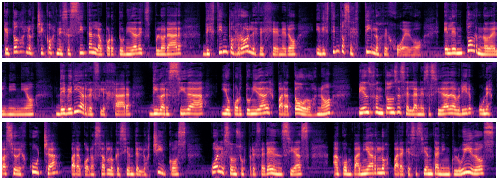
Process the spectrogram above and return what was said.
que todos los chicos necesitan la oportunidad de explorar distintos roles de género y distintos estilos de juego. El entorno del niño debería reflejar diversidad y oportunidades para todos, ¿no? Pienso entonces en la necesidad de abrir un espacio de escucha para conocer lo que sienten los chicos, cuáles son sus preferencias, acompañarlos para que se sientan incluidos,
